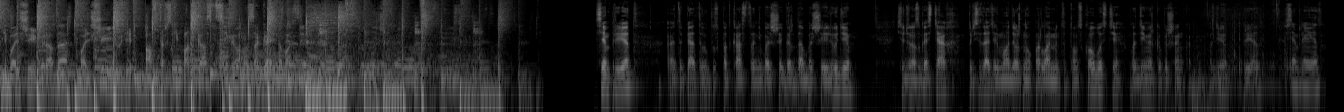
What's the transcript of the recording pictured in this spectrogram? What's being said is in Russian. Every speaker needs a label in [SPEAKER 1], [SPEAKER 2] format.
[SPEAKER 1] Небольшие города, большие люди. Авторский подкаст Семена Сагайнова.
[SPEAKER 2] Всем привет! Это пятый выпуск подкаста «Небольшие города, большие люди». Сегодня у нас в гостях председатель молодежного парламента Томской области Владимир Капишенко. Владимир, привет.
[SPEAKER 3] Всем привет.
